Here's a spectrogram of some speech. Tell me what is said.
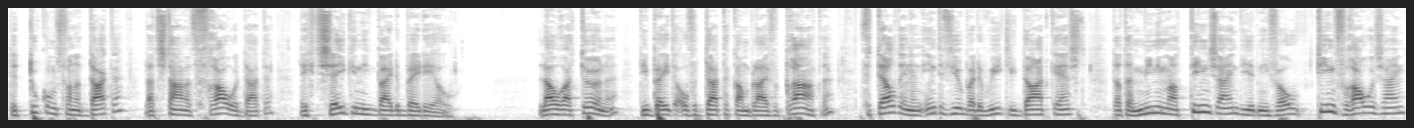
De toekomst van het darten, laat staan het vrouwendarten, ligt zeker niet bij de BDO. Laura Turner, die beter over darten kan blijven praten, vertelde in een interview bij de Weekly Dartcast dat er minimaal 10 zijn die het niveau, 10 vrouwen zijn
